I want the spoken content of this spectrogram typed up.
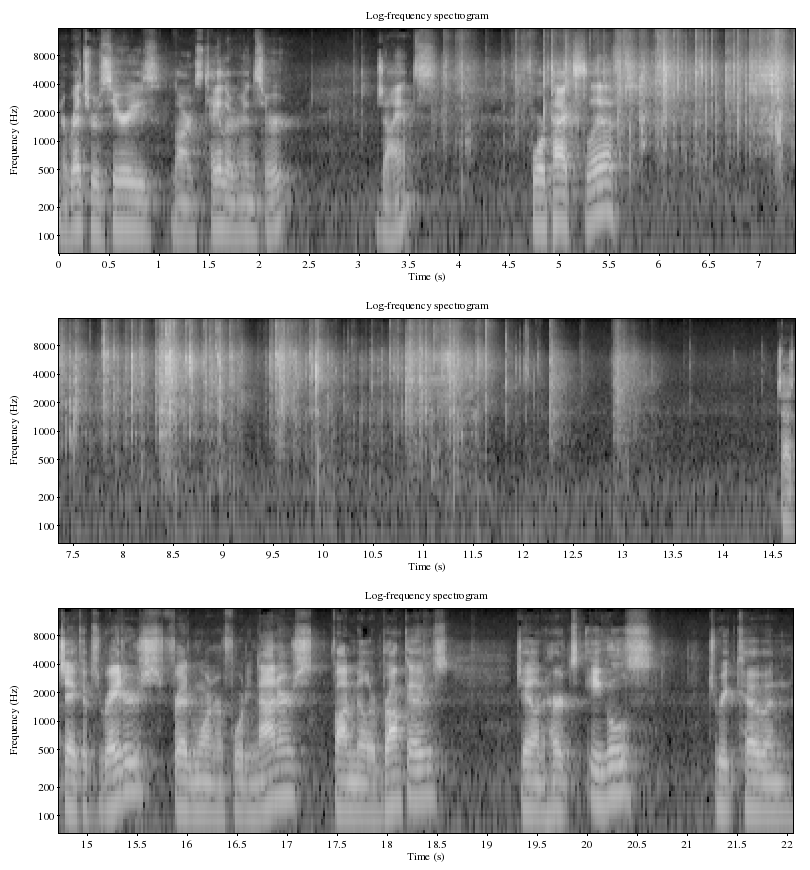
In a retro series, Lawrence Taylor insert. Giants. Four packs left. Josh Jacobs Raiders, Fred Warner 49ers, Von Miller Broncos, Jalen Hurts Eagles, Tarik Cohen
